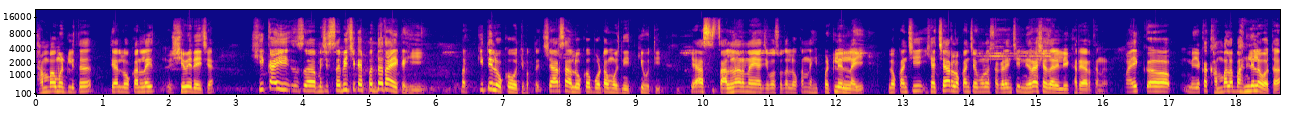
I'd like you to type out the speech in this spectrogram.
थांबा म्हटली तर त्या लोकांनाही शिवे द्यायच्या. ही काही म्हणजे सभेची काही पद्धत आहे का ही? बरं किती लोक होती? फक्त चार सहा लोक बोटा मोजणी इतकी होती. हे असं चालणार नाही अजिबात सुद्धा लोकांना ही पटलेलं नाही. लोकांची ह्या चार लोकांच्यामुळं सगळ्यांची निराशा झालेली खऱ्या अर्थानं. मग एक खांबाला बांधलेला होता.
